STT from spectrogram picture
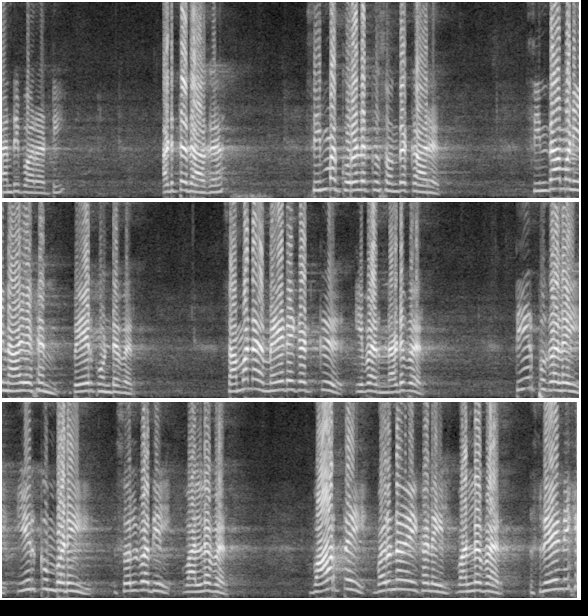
நன்றி பாராட்டி அடுத்ததாக சிம்ம குரலுக்கு சொந்தக்காரர் சிந்தாமணி நாயகன் பெயர் கொண்டவர் சமண மேடைகட்கு இவர் நடுவர் தீர்ப்புகளை ஈர்க்கும்படி சொல்வதில் வல்லவர் வார்த்தை வருணனைகளில் வல்லவர் சிரேணிக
